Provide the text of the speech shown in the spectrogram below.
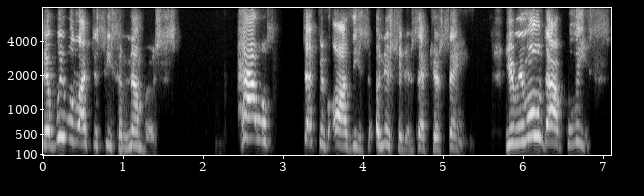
That we would like to see some numbers. How effective are these initiatives that you're saying? You removed our police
